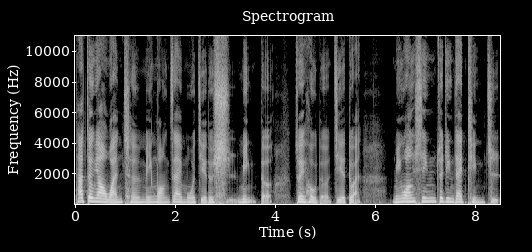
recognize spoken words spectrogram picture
他正要完成冥王在摩羯的使命的最后的阶段。冥王星最近在停滞，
